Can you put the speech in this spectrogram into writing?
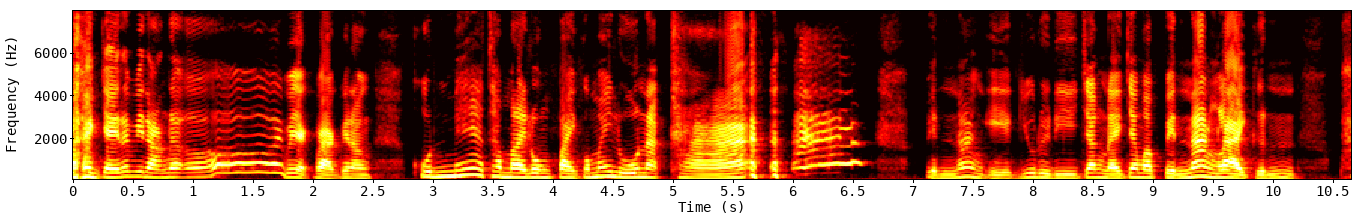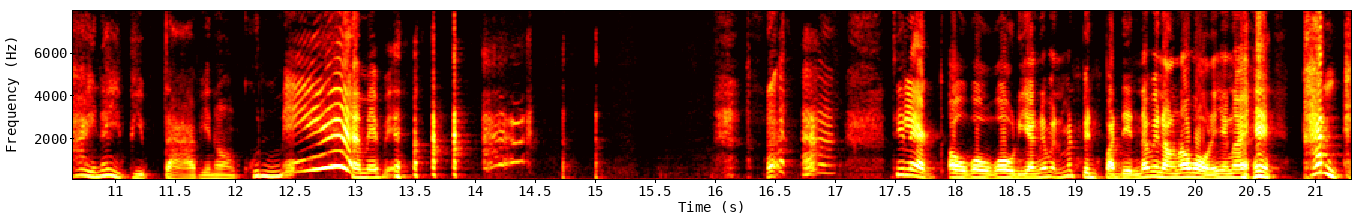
บายใจนะพี่น้องเด้อโอ้ยบ่อยากฝากพี่น้อง คุณแม่ทำอะไรลงไปก็ไม่รู้นะคะ เป็นนั่งเอกยู่ดีจังไหนจังมาเป็นนั่งลายขึ้นภายในพริบตาพี่น้อง คุณแม่แม่พี่ที่แรกเอาเว้าเว้าเรียงเนี่ยมันมันเป็นประเด็นนะพี่น้องเนาะเว้าได้ยังไงขั้นแข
